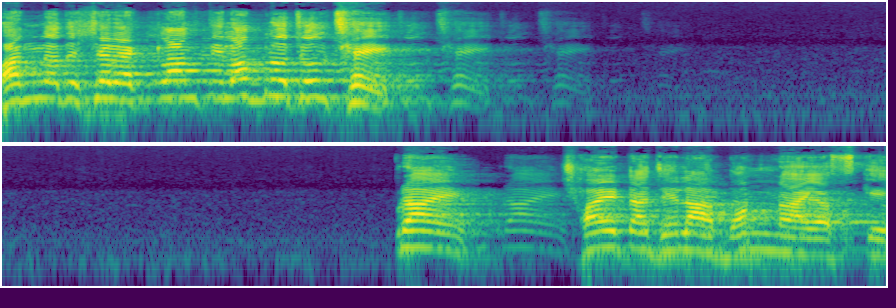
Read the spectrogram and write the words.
বাংলাদেশের এক ক্লান্তি লগ্ন চলছে। প্রায় ছয়টা জেলা বন্যায় আজকে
